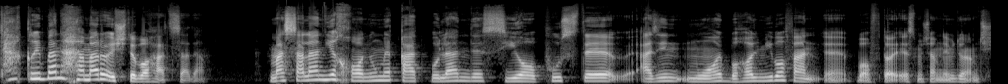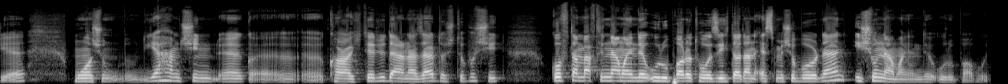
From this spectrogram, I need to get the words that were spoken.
تقریبا همه رو اشتباه حد زدم. مثلا یه خانوم قد بلند سیاپوست از این موهای باحال میبافن بافتا اسمش هم نمی‌دونم چیه. موهاشون یه همچین کاراکتری رو در نظر داشته باشید گفتم وقتی نماینده اروپا رو توضیح دادن اسمشو بردن ایشون نماینده اروپا بود.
